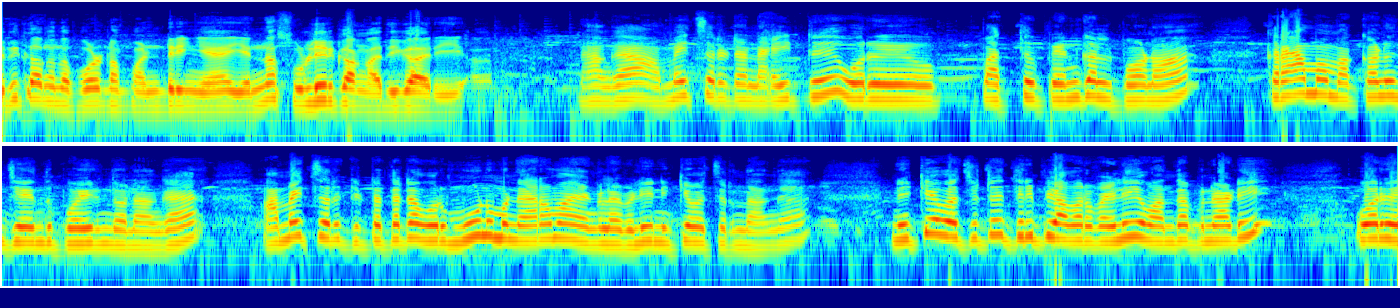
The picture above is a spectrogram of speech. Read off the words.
எதுக்காக அந்த போராட்டம் பண்ணுறீங்க என்ன சொல்லியிருக்காங்க அதிகாரி? நாங்கள் அமைச்சர்கிட்ட நைட்டு ஒரு பத்து பெண்கள் போனோம். கிராம மக்களும் சேர்ந்து போயிருந்தோம் நாங்கள் அமைச்சர் கிட்டத்தட்ட ஒரு மூணு மணி நேரமாக எங்களை வெளியே நிற்க வச்சுருந்தாங்க. நிற்க வச்சுட்டு திருப்பி அவர் வெளியே வந்த பின்னாடி ஒரு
